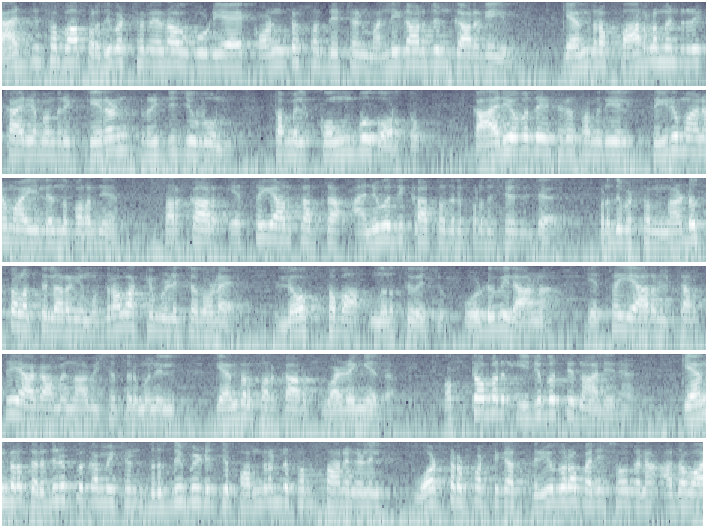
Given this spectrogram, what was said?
രാജ്യസഭാ പ്രതിപക്ഷ നേതാവ് കൂടിയായ കോൺഗ്രസ് അധ്യക്ഷൻ മല്ലികാർജുൻ ഖാർഗെയും കേന്ദ്ര പാർലമെന്ററി കാര്യമന്ത്രി കിരൺ റിജിജുവും തമ്മിൽ കൊമ്പ് കോർത്തു കാര്യോപദേശക സമിതിയിൽ തീരുമാനമായില്ലെന്ന് പറഞ്ഞ് സർക്കാർ എസ് ഐ ആർ ചർച്ച അനുവദിക്കാത്തതിൽ പ്രതിഷേധിച്ച് പ്രതിപക്ഷം നടുത്തളത്തിലിറങ്ങി മുദ്രാവാക്യം വിളിച്ചതോടെ ലോക്സഭ നിർത്തിവെച്ചു. ഒടുവിലാണ് എസ് ഐ ആറിൽ ചർച്ചയാകാമെന്ന ആവശ്യത്തിന് മുന്നിൽ കേന്ദ്ര സർക്കാർ വഴങ്ങിയത്. ഒക്ടോബർ ഇരുപത്തിനാലിന് കേന്ദ്ര തെരഞ്ഞെടുപ്പ് കമ്മീഷൻ ധൃതി പിടിച്ച് പന്ത്രണ്ട് സംസ്ഥാനങ്ങളിൽ വോട്ടർ പട്ടിക തീവ്ര പരിശോധന അഥവാ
